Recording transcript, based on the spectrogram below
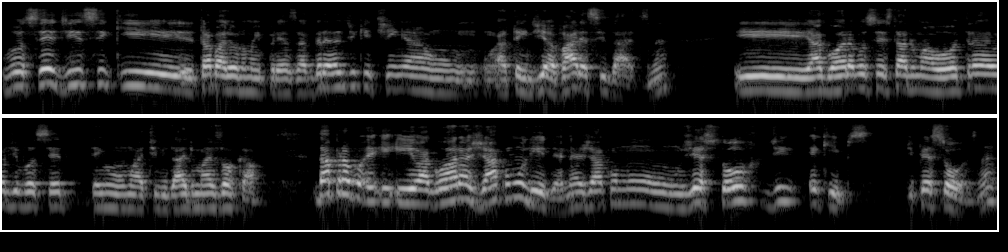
Você disse que trabalhou numa empresa grande que tinha um, atendia várias cidades, né? e agora você está numa outra onde você tem uma atividade mais local. Dá para e, e agora já como líder, né? Já como um gestor de equipes, de pessoas, né?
